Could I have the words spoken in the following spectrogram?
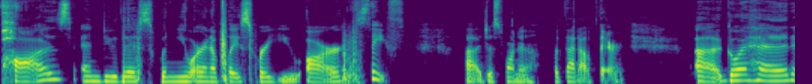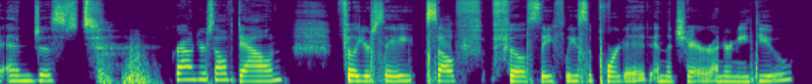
pause and do this when you are in a place where you are safe. Uh, just want to put that out there. Uh, go ahead and just ground yourself down. Feel yourself feel safely supported in the chair underneath you.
